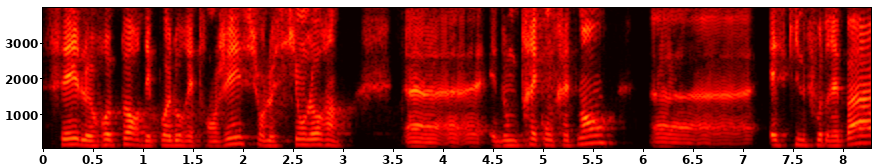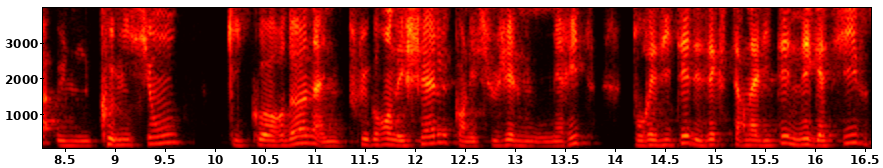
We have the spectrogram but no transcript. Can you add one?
c'est le report des poids lourds étrangers sur le sillon lorrain. Et donc, très concrètement, euh, est-ce qu'il ne faudrait pas une commission qui coordonne à une plus grande échelle quand les sujets le méritent pour éviter des externalités négatives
